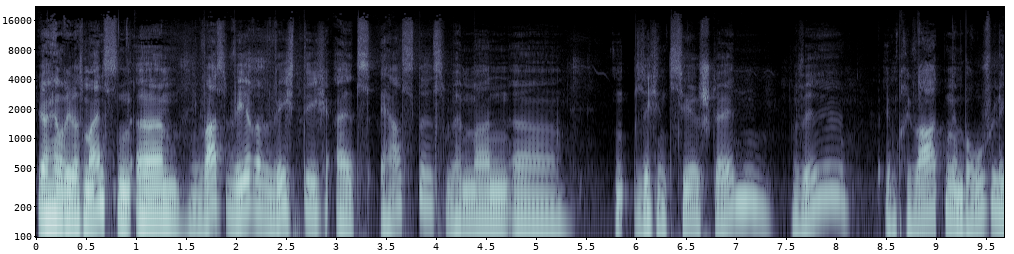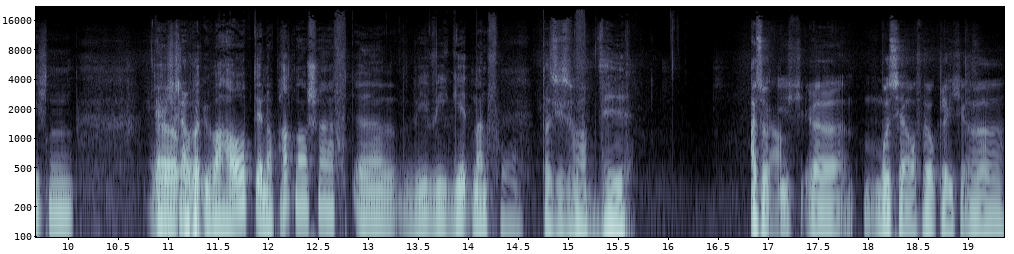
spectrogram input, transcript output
Ja, Henry, was meinst du? Ähm, was wäre wichtig als erstes, wenn man äh, sich ein Ziel stellen will, im privaten, im beruflichen Ja, äh, glaube- oder überhaupt in der Partnerschaft? Äh, wie, wie geht man vor? Dass ich es überhaupt will. Also ich äh, muss ja auch wirklich äh,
